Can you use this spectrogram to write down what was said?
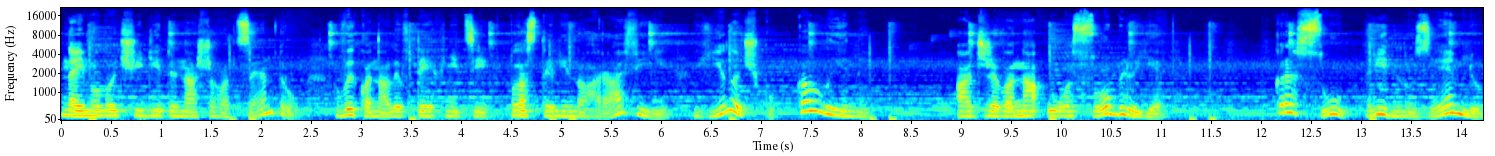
Наймолодші діти нашого центру виконали в техніці пластилінографії гілочку калини, адже вона уособлює красу, рідну землю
